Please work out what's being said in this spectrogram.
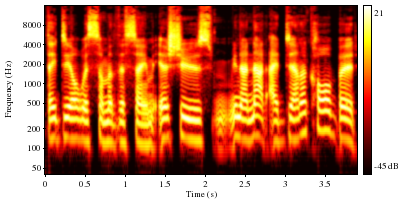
They deal with some of the same issues, you know, not identical, but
